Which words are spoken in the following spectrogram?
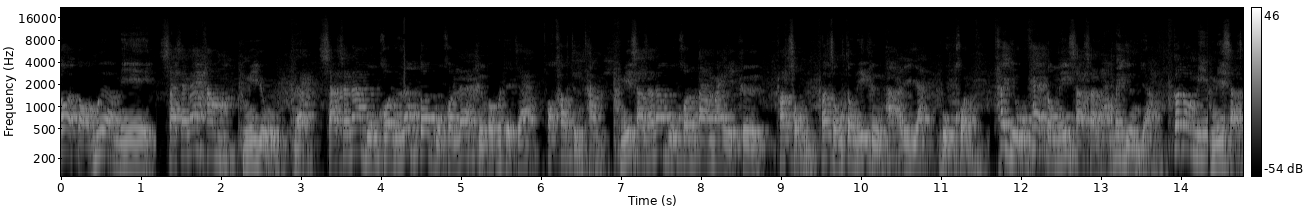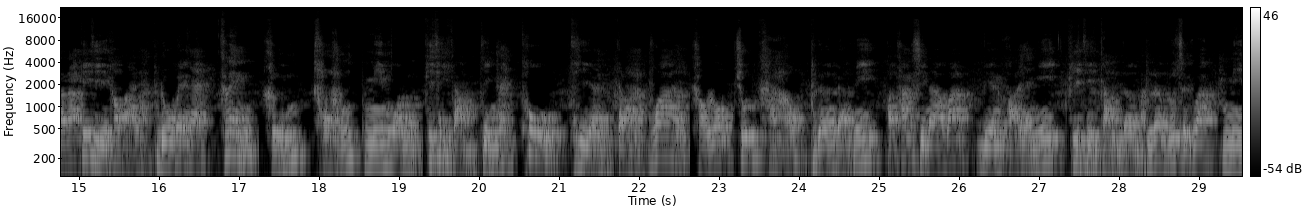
ก็ต่อเมื่อมีศาสนาธรรมมีอยู่นะศาสนาบุคคลเริ่มต้นบุคคลแรกคือพระพุทธเจ้าเพราะเข้าถึงธรรมมีศาสนาบุคคลตามมาอีกคือพระสงฆ์พระสงฆ์ตรงนี้คือพระอริยบุคคล ถ้าอยู่แค่ตรงนี้ศาสนาไม่ยืนยาว ก็ต้องมีมีศาสนาพิธีเข้ามาละดูเป็นไงเคร่งขรึมขลังมีมวลพิธีกรรมจริงไหมทูบเทียนกราบไหว้เคารพชุดขาว เดินแบบนี้ประทักษิณาวัดเวียนขวาอย่างนี้พิธีกรรมเริ่มเริ่มรู้สึกว่ามี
